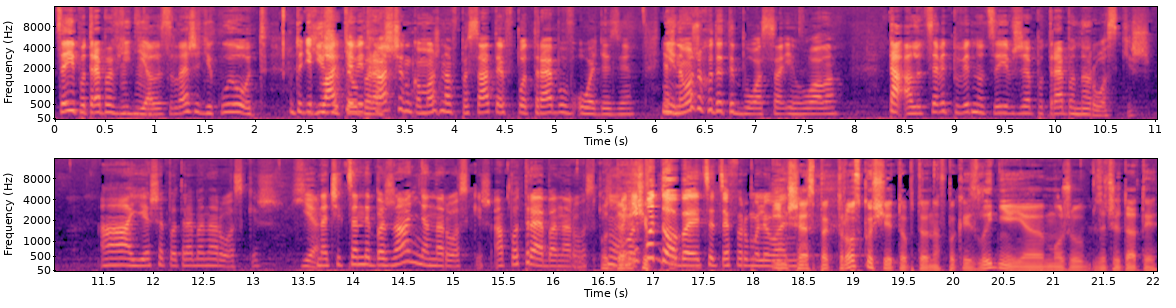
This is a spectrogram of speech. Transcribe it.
Це і потреба в їді, але залежить, яку от Тоді їжу плаття ти від обереш. Харченко можна вписати в потребу в одязі. Я Ні. ж не можу ходити боса і гола. Та, але це відповідно це є вже потреба на розкіш. А, є ще потреба на розкіш. Є. Значить, це не бажання на розкіш, а потреба на розкіш. От, Ну, Мені речі, подобається це формулювання. Інший аспект розкоші, тобто навпаки, злидні, я можу зачитати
